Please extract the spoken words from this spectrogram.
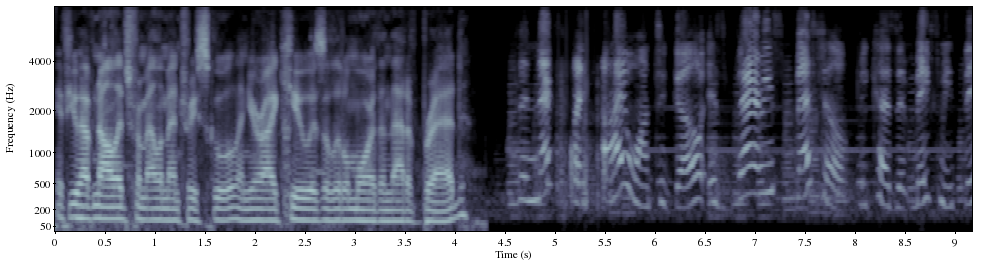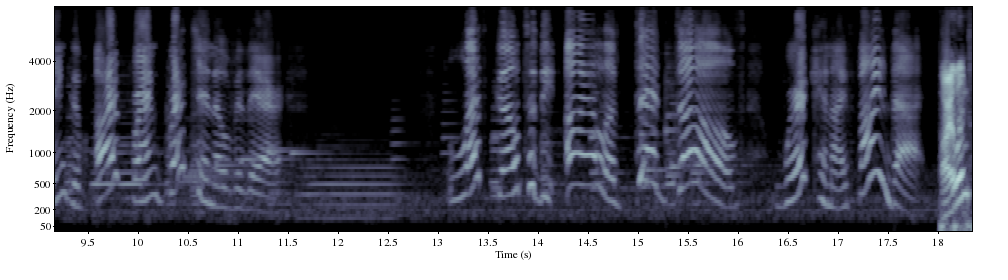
if you have knowledge from elementary school and your IQ is a little more than that of bread. The next place I want to go is very special because it makes me think of our friend Gretchen over there. Let's go to the Isle of Dead Dolls. Where can I find that? Island?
